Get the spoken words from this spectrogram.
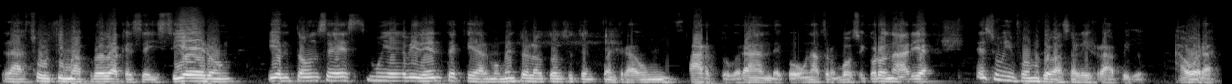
las últimas pruebas que se hicieron, y entonces es muy evidente que al momento de la autopsia te encuentra un infarto grande con una trombosis coronaria, es un informe que va a salir rápido. Ahora,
